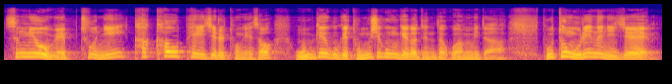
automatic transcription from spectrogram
승리호 웹툰이 카카오 페이지를 통해서 5개국에 동시 공개가 된다고 합니다. 보통 우리는 이제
